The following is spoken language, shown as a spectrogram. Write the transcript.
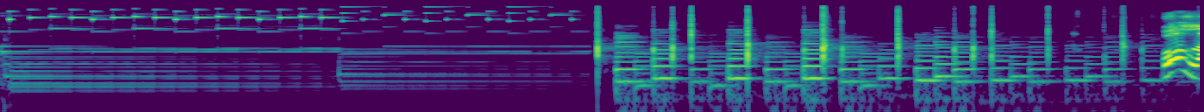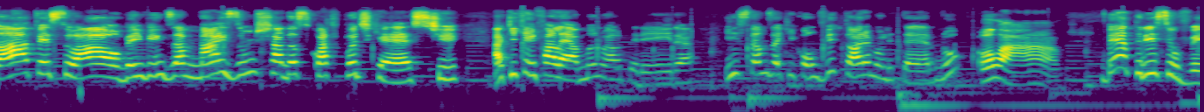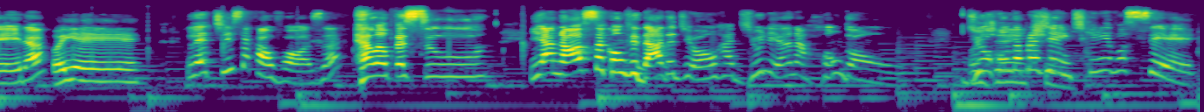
Pessoal! Bem-vindos a mais um Chá das Quatro Podcast. Aqui quem fala é a Manuela Pereira e estamos aqui com Vitória Moliterno, Olá! Beatriz Silveira, Oiê! Letícia Calvosa Hello, pessoal! e a nossa convidada de honra, Juliana Rondon. Ju, Oi, conta pra gente. gente, quem é você?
